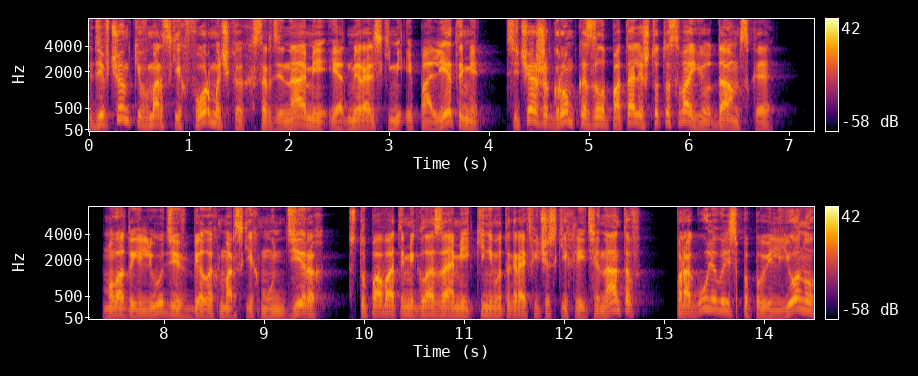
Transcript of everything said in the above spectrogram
Девчонки в морских формочках с орденами и адмиральскими эполетами сейчас же громко залопотали что-то свое, дамское. Молодые люди в белых морских мундирах с туповатыми глазами кинематографических лейтенантов прогуливались по павильону,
